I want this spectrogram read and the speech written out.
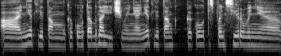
а нет ли там какого-то обналичивания, нет ли там какого-то спонсирования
